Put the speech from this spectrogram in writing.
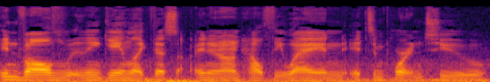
involved in a game like this in an unhealthy way. And it's important to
